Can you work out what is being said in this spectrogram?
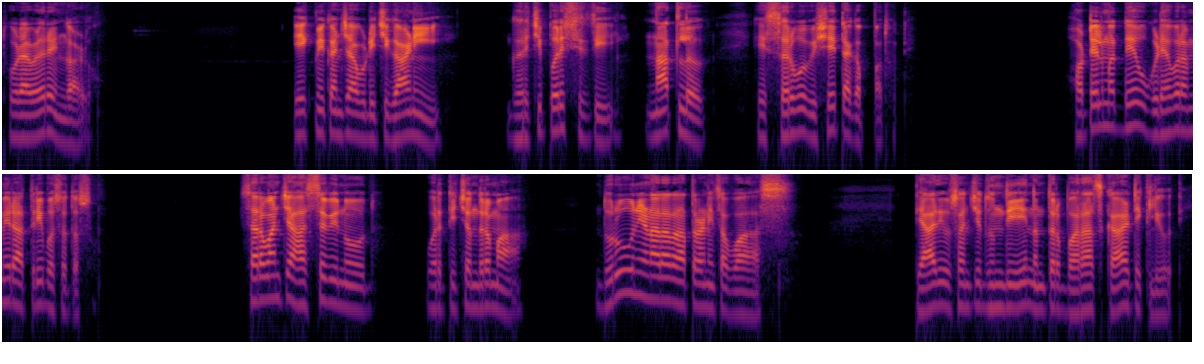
थोड्या वेळ रेंगाळलो. एकमेकांच्या आवडीची गाणी घरची परिस्थिती नातलग हे सर्व विषय त्या गप्पात होते. हॉटेलमध्ये उघड्यावर आम्ही रात्री बसत असू. सर्वांचे हास्यविनोद वरती चंद्रमा दुरून येणारा रात्राणीचा वास. त्या दिवसांची धुंदी नंतर बराच काळ टिकली होती.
